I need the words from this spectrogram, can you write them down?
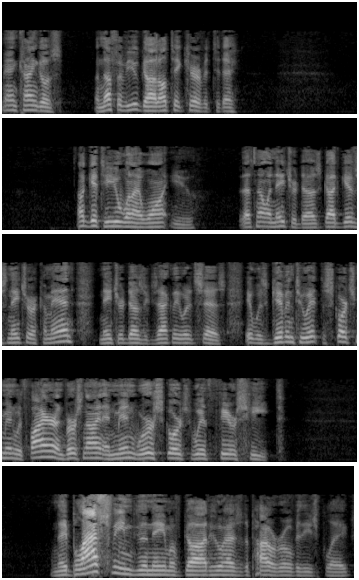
Mankind goes, Enough of you, God, I'll take care of it today. I'll get to you when I want you. That's not what nature does. God gives nature a command. Nature does exactly what it says. It was given to it to scorch men with fire, in verse 9, and men were scorched with fierce heat. And they blasphemed the name of God who has the power over these plagues.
